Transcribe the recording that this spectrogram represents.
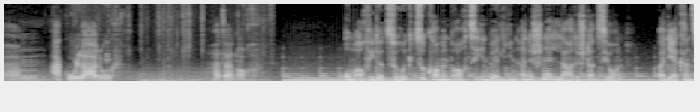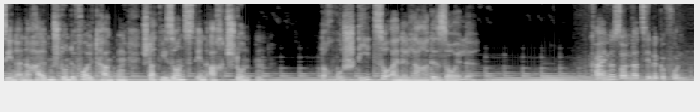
ähm, Akkuladung hat er noch. Um auch wieder zurückzukommen, braucht sie in Berlin eine Schnellladestation. Bei der kann sie in einer halben Stunde volltanken, statt wie sonst in acht Stunden. Doch wo steht so eine Ladesäule? Keine Sonderziele gefunden.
